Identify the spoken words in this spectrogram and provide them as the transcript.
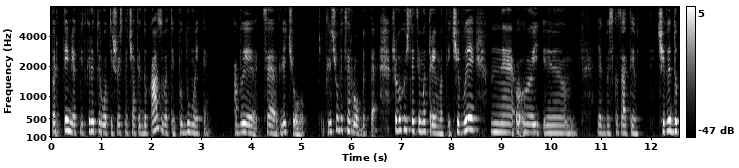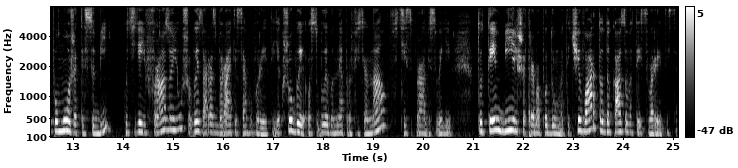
перед тим, як відкрити рот і щось почати доказувати, подумайте, а ви це для чого? Для чого ви це робите? Що ви хочете цим отримати? Чи ви, е, о- о- е, як би сказати, чи ви допоможете собі оцією фразою, що ви зараз збираєтеся говорити? Якщо ви особливо не професіонал в цій справі своїй, то тим більше треба подумати, чи варто доказувати і сваритися.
